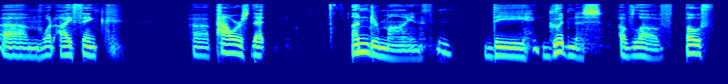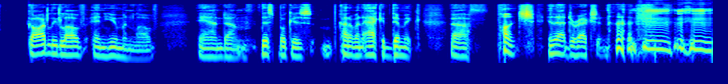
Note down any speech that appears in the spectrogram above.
um, what I think uh, powers that undermine mm. the goodness of love, both godly love and human love. And um, this book is kind of an academic uh, punch in that direction. mm-hmm, mm-hmm.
